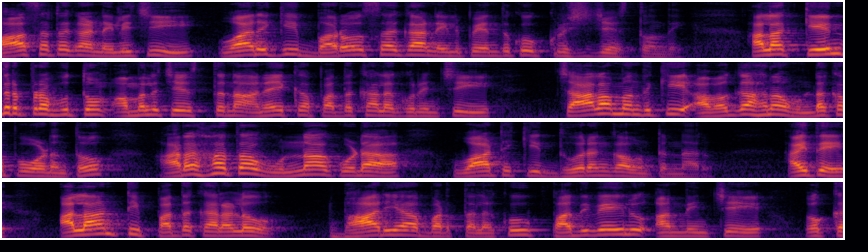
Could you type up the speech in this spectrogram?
బాసటగా నిలిచి వారికి భరోసాగా నిలిపేందుకు కృషి చేస్తుంది. అలా కేంద్ర ప్రభుత్వం అమలు చేస్తున్న అనేక పథకాల గురించి చాలామందికి అవగాహన ఉండకపోవడంతో అర్హత ఉన్నా కూడా వాటికి దూరంగా ఉంటున్నారు. అయితే అలాంటి పథకాలలో భార్యాభర్తలకు పదివేలు అందించే ఒక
